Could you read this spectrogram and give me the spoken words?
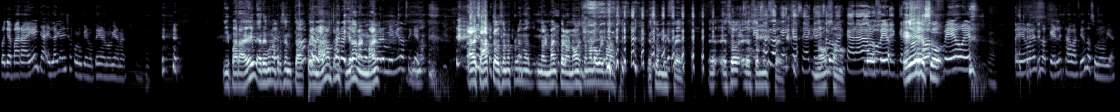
Porque para ella, él le había dicho como que no tenía novia nada. y para él eres una presentada. No, pero, nada, no, pero tranquila, normal. en mi vida, así que No. Ah, exacto, eso no es problema normal, pero no, eso no lo vuelvas a hacer. Eso es muy feo. Eh, Eso, eso es muy Eso es lo que hay feo. que hacer, hay que No, eso no. desenmascarar No, feo. Eso. feo es, feo es lo que él estaba haciendo a su novia.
